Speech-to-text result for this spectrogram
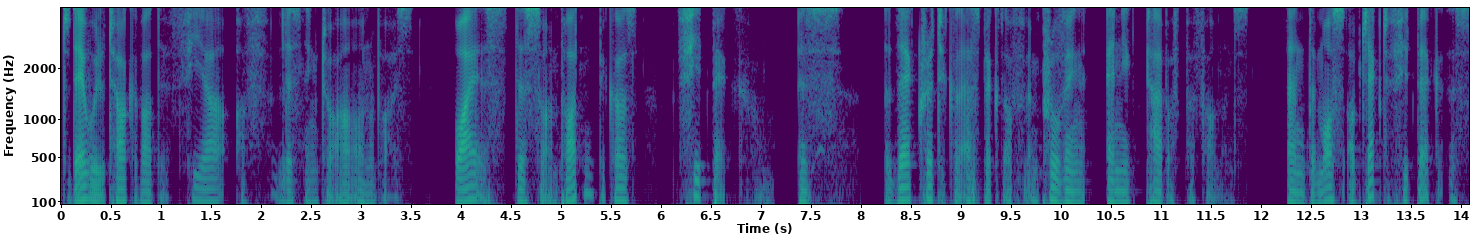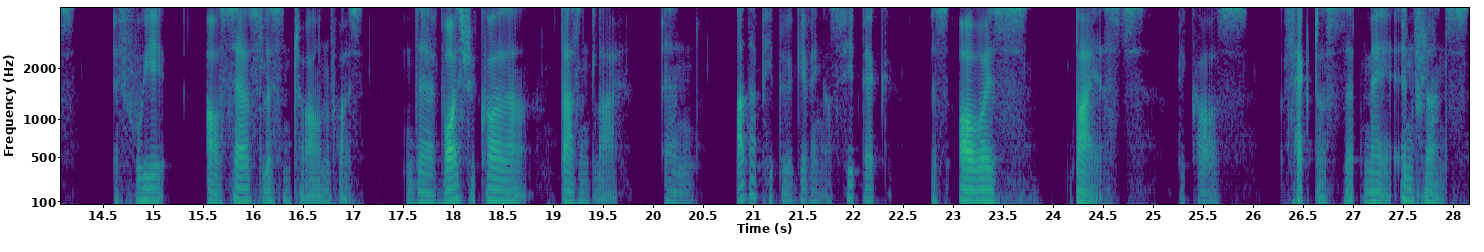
today we'll talk about the fear of listening to our own voice. Why is this so important? Because feedback is the critical aspect of improving any type of performance. And the most objective feedback is if we ourselves listen to our own voice. The voice recorder doesn't lie. And other people giving us feedback is always biased because factors that may influence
